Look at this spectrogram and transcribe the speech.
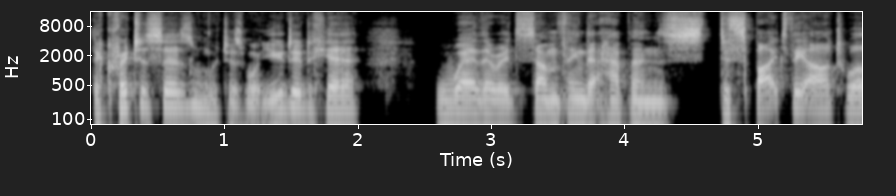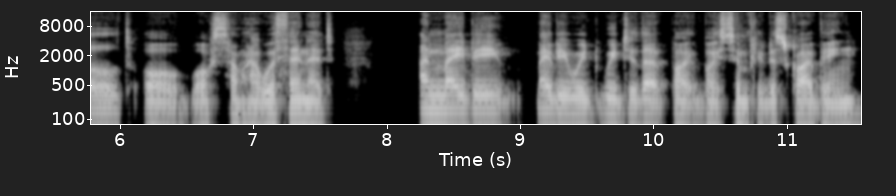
the criticism, which is what you did here, whether it's something that happens despite the art world or, or somehow within it. And maybe maybe we we do that by, by simply describing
